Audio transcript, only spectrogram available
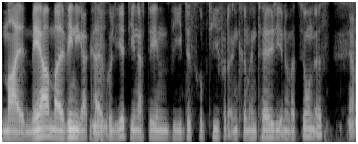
mal mehr, mal weniger mhm. kalkuliert, mhm. je nachdem, wie disruptiv oder inkrementell die Innovation ist. Ja.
